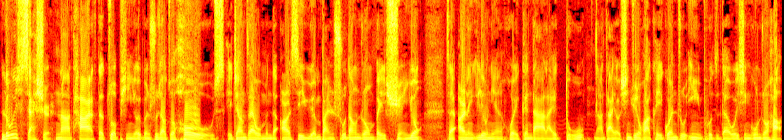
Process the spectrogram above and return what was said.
，Louis Sacher。那他的作品有一本书叫做《Holes》，也将在我们的 RC 原版书当中被选用，在二零一六年会跟大家来读。那大家有兴趣的话，可以关注英语铺子的微信公众号，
